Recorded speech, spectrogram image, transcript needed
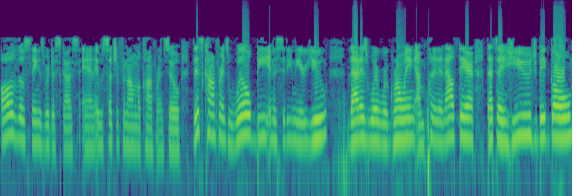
All of those things were discussed and it was such a phenomenal conference. So this conference will be in a city near you. That is where we're growing. I'm putting it out there. That's a huge big goal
